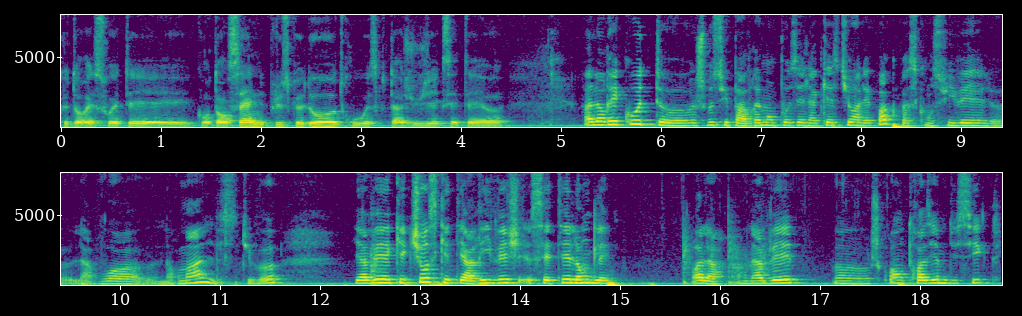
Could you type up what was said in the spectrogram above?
que tu aurais souhaité qu'on t'enseigne plus que d'autres Ou est-ce que tu as jugé que c'était... euh, Alors écoute, euh, je me suis pas vraiment posé la question à l'époque parce qu'on suivait la voie euh, normale, si tu veux. Il y avait quelque chose qui était arrivé, c'était l'anglais. Voilà, on avait, euh, je crois, en troisième du cycle,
